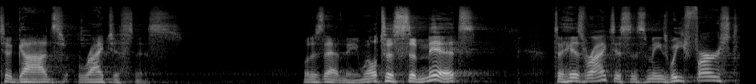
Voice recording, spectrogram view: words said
to God's righteousness. What does that mean? Well, to submit to his righteousness means we first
